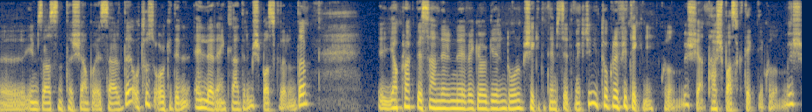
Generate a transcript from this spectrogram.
e, imzasını taşıyan bu eserde 30 orkidenin elle renklendirilmiş baskılarında e, yaprak desenlerini ve gölgelerini doğru bir şekilde temsil etmek için litografi tekniği kullanılmış. Yani taş baskı tekniği kullanılmış.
